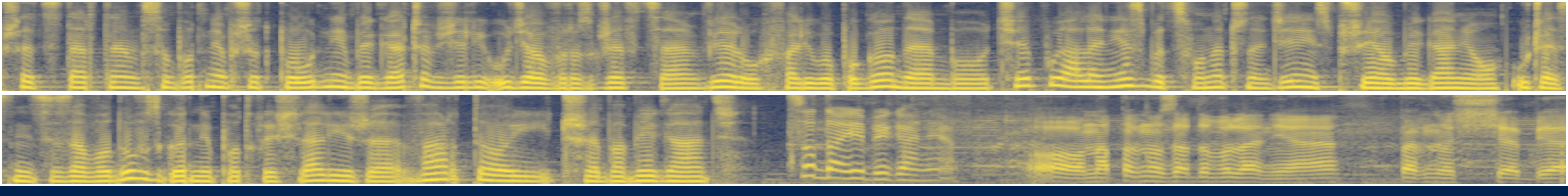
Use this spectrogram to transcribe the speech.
Przed startem w sobotnie przedpołudnie biegacze wzięli udział w rozgrzewce. Wielu chwaliło pogodę, bo ciepły, ale niezbyt słoneczny dzień sprzyjał bieganiu. Uczestnicy zawodów zgodnie podkreślali, że warto i trzeba biegać. Co daje bieganie? O, na pewno zadowolenie, pewność siebie,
